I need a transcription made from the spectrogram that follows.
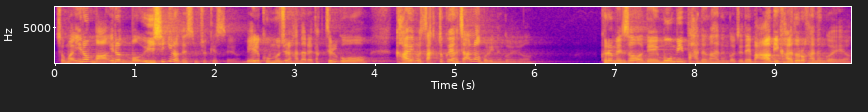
정말 이런 마, 이런 뭐 의식이라도 했으면 좋겠어요. 매일 고무줄 하나를 딱 들고 가위로 싹둑 그냥 잘라 버리는 거예요. 그러면서 내 몸이 반응하는 거죠. 내 마음이 가도록 하는 거예요.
